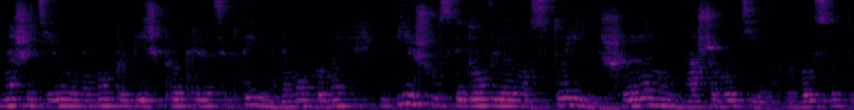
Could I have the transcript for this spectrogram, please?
Наше тіло немов би більш пропріоцептивне, немов би ми більше усвідомлюємо сторін, ширину нашого тіла, висоту.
